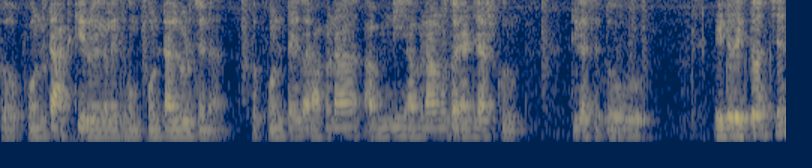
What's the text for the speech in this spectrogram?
তো ফোনটা আটকে রয়ে গেল দেখুন ফোনটা লড়ছে না। তো ফোনটা এবার আপনার আপনি আপনার মতো অ্যাডজাস্ট করুন ঠিক আছে? তো এটা দেখতে পাচ্ছেন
